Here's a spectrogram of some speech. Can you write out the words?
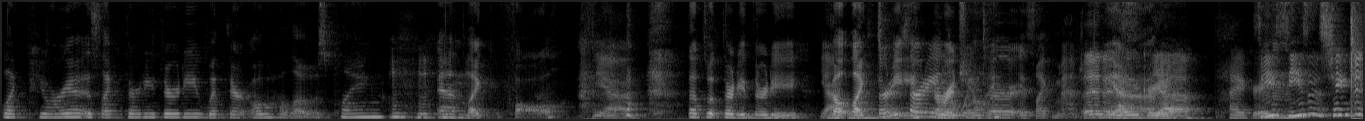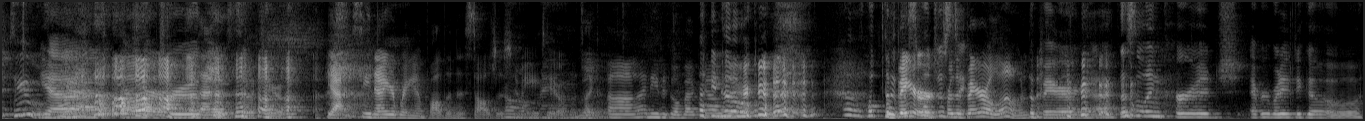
like Peoria is like 3030 with their Oh Hellos playing and like fall. yeah, That's what 3030 yeah. felt like to thirty me thirty in the winter is like magic. It is. Yeah. Yeah. I agree. See, seasons change it too. Yeah. Yeah. True. That is so true. Yeah. See, now you're bringing up all the nostalgia to Oh, me too. man. It's like, Yeah. uh, I need to go back I down know. there. Hopefully the bear just for the bear alone. The bear, yeah. this will encourage everybody to go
